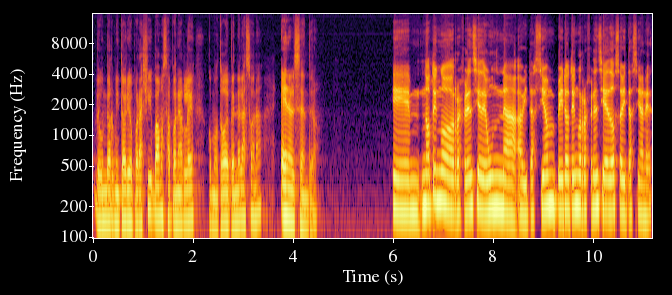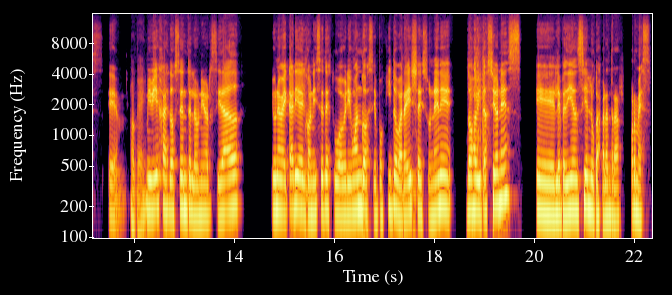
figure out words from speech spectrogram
de un dormitorio por allí? Vamos a ponerle, como todo depende de la zona, en el centro. Eh, no tengo referencia de una habitación, pero tengo referencia de dos habitaciones. Eh, Ok. mi vieja es docente en la universidad y una becaria del CONICET estuvo averiguando hace poquito para ella y su nene dos habitaciones. eh, le pedían 100 lucas para entrar por mes.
